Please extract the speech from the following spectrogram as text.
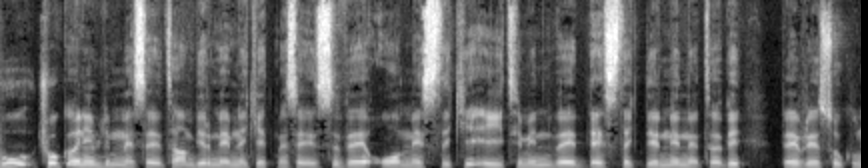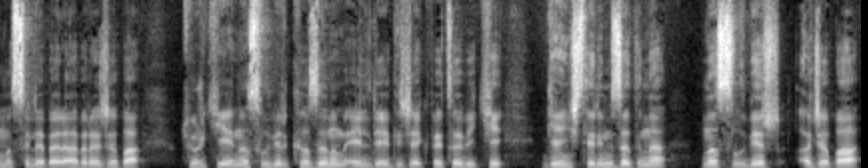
bu çok önemli bir mesele. Tam bir memleket meselesi ve o mesleki eğitimin ve desteklerinin de tabii devreye sokulmasıyla beraber acaba Türkiye nasıl bir kazanım elde edecek ve tabii ki gençlerimiz adına nasıl bir acaba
